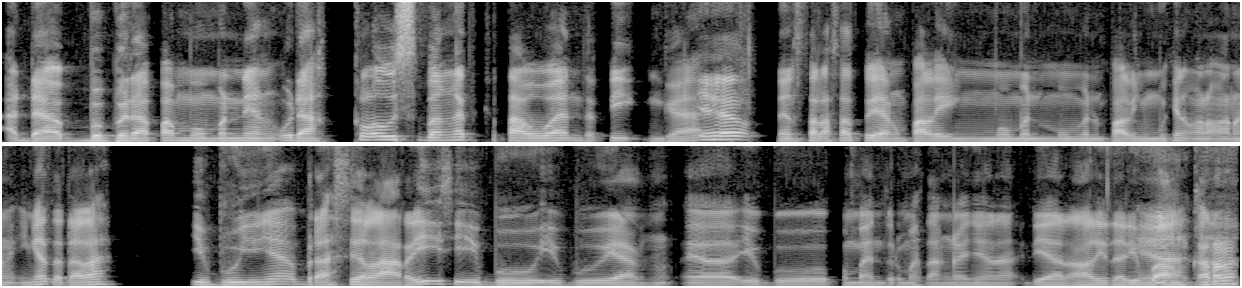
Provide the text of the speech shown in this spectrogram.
ada beberapa momen yang udah close banget ketahuan tapi enggak. Yep dan salah satu yang paling momen-momen paling mungkin orang-orang ingat adalah ibunya berhasil lari si ibu-ibu yang eh, ibu pembantu rumah tangganya dia lari dari Iya, bunker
